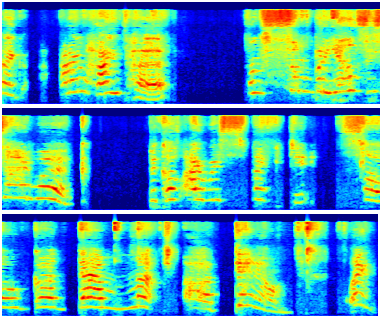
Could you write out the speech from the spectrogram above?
Like, I'm hyper from somebody else's hard work because I respect it so goddamn much. Oh, damn. Like,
